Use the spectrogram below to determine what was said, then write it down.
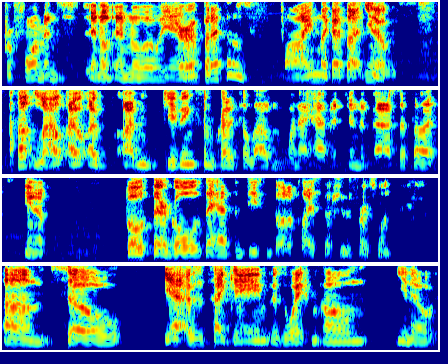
performance in, in the Lilley era, but I thought it was fine. Like I thought, you know, I thought Loud. I, I, am giving some credit to Loudoun when I haven't in the past. I thought, you know, both their goals they had some decent build of play, especially the first one. Um, so yeah, it was a tight game. It was away from home. You know,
